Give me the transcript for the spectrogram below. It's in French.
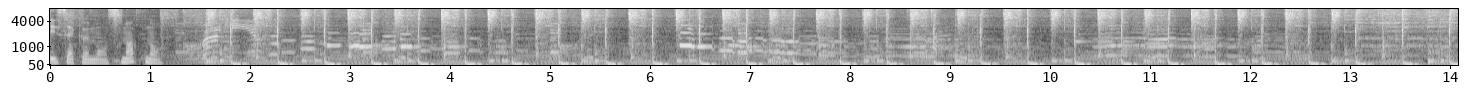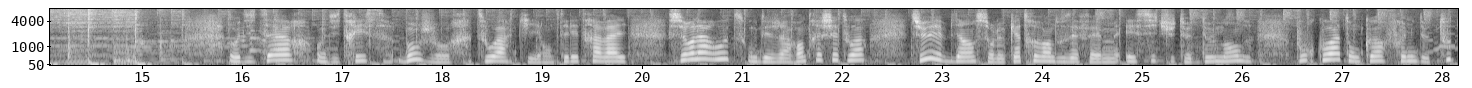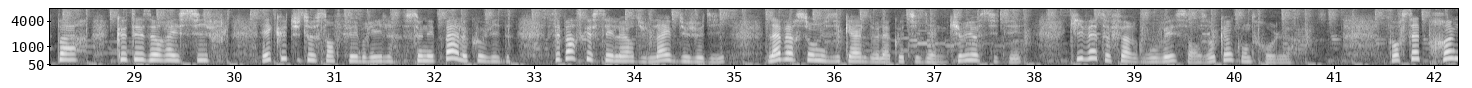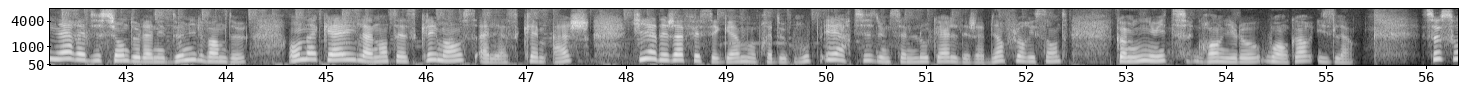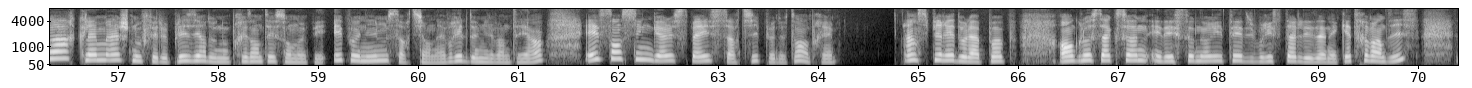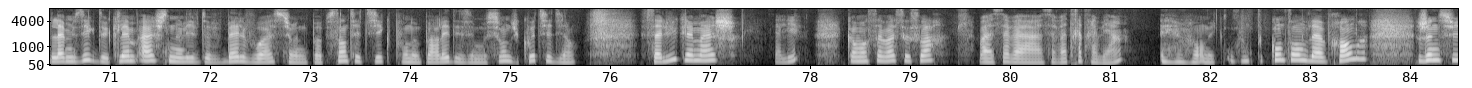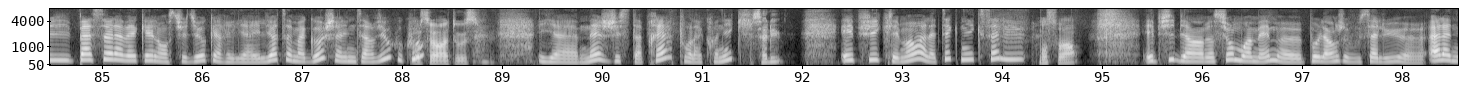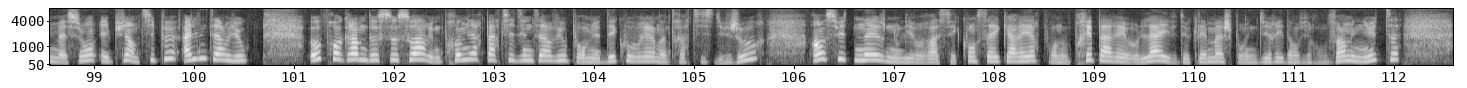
Et ça commence maintenant. Auditeur, auditrice, bonjour. Toi qui es en télétravail, sur la route ou déjà rentré chez toi, tu es bien sur le 92 FM et si tu te demandes pourquoi ton corps frémit de toutes parts, que tes oreilles sifflent et que tu te sens fébrile, ce n'est pas le Covid, c'est parce que c'est l'heure du live du jeudi, la version musicale de la quotidienne Curiosité, qui va te faire groover sans aucun contrôle. Pour cette première édition de l'année 2022, on accueille la nantaise Clémence, alias Clem H, qui a déjà fait ses gammes auprès de groupes et artistes d'une scène locale déjà bien florissante, comme Inuit, Grand Yellow ou encore Isla. Ce soir, Clem H nous fait le plaisir de nous présenter son EP éponyme sorti en avril 2021 et son single Space sorti peu de temps après. Inspiré de la pop anglo-saxonne et des sonorités du Bristol des années 90, la musique de Clem H nous livre de belles voix sur une pop synthétique pour nous parler des émotions du quotidien. Salut Clem H Salut Comment ça va ce soir? Bah, ça, va, ça va très très bien. Et on est content de l'apprendre. Je ne suis pas seule avec elle en studio car il y a Elliot à ma gauche à l'interview. Coucou. Bonsoir à tous. Il y a Neige juste après pour la chronique. Salut. Et puis Clément à la technique. Salut. Bonsoir. Et puis bien, sûr moi-même, euh, Paulin, je vous salue euh, à l'animation et puis un petit peu à l'interview. Au programme de ce soir, une première partie d'interview pour mieux découvrir notre artiste du jour. Ensuite, Neige nous livrera ses conseils carrière pour nous préparer au live de Clémage pour une durée d'environ 20 minutes.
